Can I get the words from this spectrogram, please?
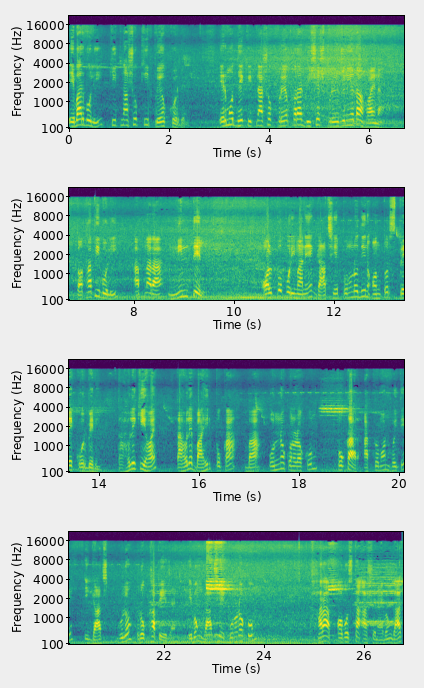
এবার বলি, কীটনাশক কি প্রয়োগ করবেন? এর মধ্যে কীটনাশক প্রয়োগ করার বিশেষ প্রয়োজনীয়তা হয় না। তথাপি বলি, আপনারা নিম তেল অল্প পরিমাণে গাছে পনেরো দিন অন্তর স্প্রে করবেনই। তাহলে কি হয়? তাহলে বাহির পোকা বা অন্য কোনো রকম পোকার আক্রমণ হইতে এই গাছগুলো রক্ষা পেয়ে যায় এবং গাছে কোনো রকম খারাপ অবস্থা আসে না এবং গাছ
